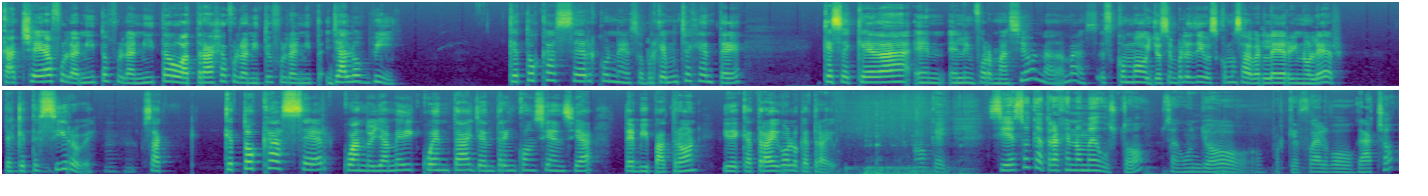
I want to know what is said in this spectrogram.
caché a fulanito, fulanita o atraje a fulanito y fulanita, ya lo vi. ¿Qué toca hacer con eso? Porque hay mucha gente que se queda en, en la información nada más. Es como, yo siempre les digo, es como saber leer y no leer. ¿De qué te sirve? O sea, ¿qué toca hacer cuando ya me di cuenta, ya entré en conciencia de mi patrón y de que atraigo lo que atraigo? Ok. Si eso que atraje no me gustó, según yo, porque fue algo gacho,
